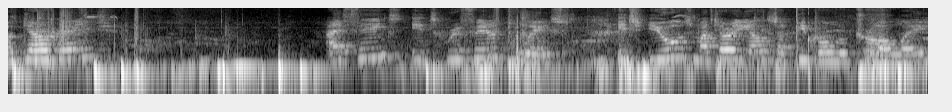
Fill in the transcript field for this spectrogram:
A garbage? I think it refers to waste. It uses materials that people will throw away,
